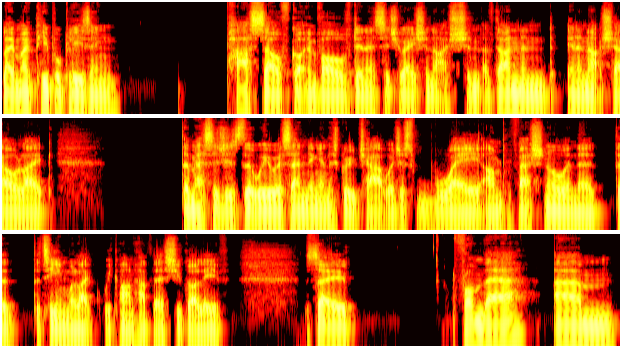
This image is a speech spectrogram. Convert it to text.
like my people pleasing past self got involved in a situation that I shouldn't have done. And in a nutshell, like the messages that we were sending in this group chat were just way unprofessional, and the the the team were like, "We can't have this. You've got to leave." so from there, um,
